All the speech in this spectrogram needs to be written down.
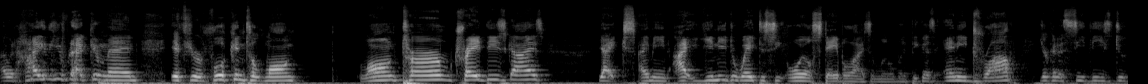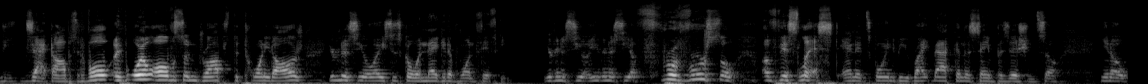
I would highly recommend if you're looking to long long term trade these guys, yikes. I mean, I you need to wait to see oil stabilize a little bit because any drop, you're going to see these do the exact opposite. If oil, if oil all of a sudden drops to twenty dollars, you're going to see Oasis go a negative one fifty. You're going to see you're going to see a reversal of this list, and it's going to be right back in the same position. So you know,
